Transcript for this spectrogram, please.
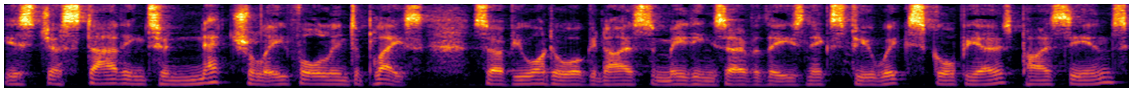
is just starting to naturally fall into place. So if you want to organise some meetings over these next few weeks, Scorpios, Pisceans,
